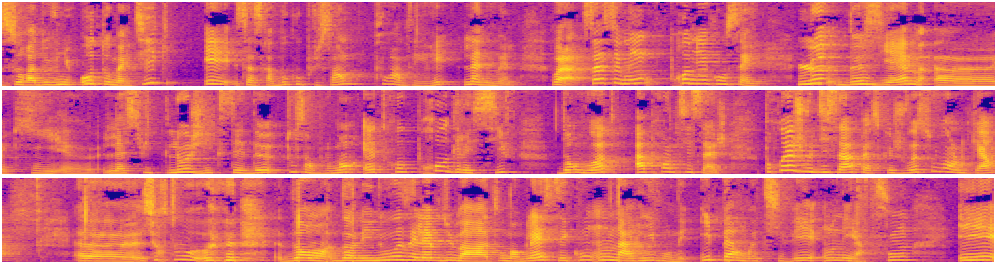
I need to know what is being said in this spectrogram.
sera devenue automatique et ça sera beaucoup plus simple pour intégrer la nouvelle. Voilà, ça c'est mon premier conseil. Le deuxième, euh, qui est euh, la suite logique, c'est de tout simplement être progressif dans votre apprentissage. Pourquoi je vous dis ça? Parce que je vois souvent le cas. Euh, surtout dans, dans, les nouveaux élèves du marathon d'anglais, c'est qu'on arrive, on est hyper motivé, on est à fond et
